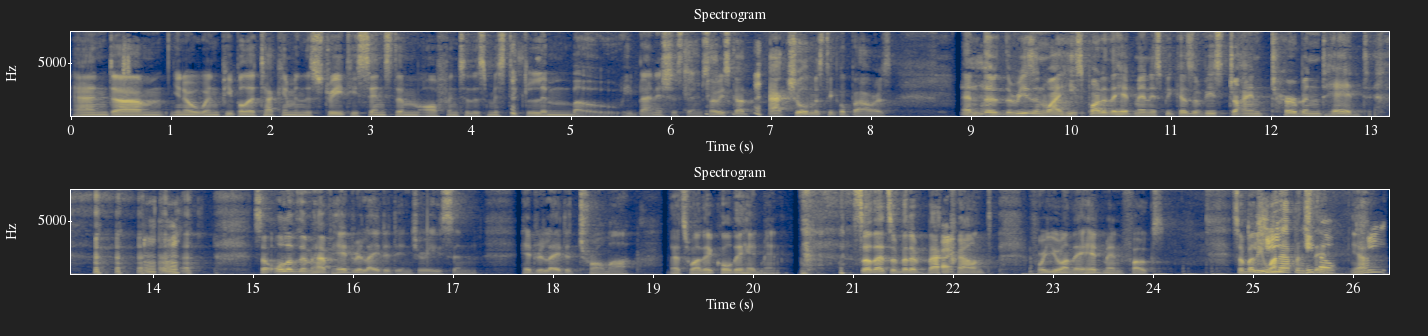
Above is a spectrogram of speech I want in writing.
And um, you know, when people attack him in the street, he sends them off into this mystic limbo. He banishes them. So he's got actual mystical powers. And the, the reason why he's part of the Headmen is because of his giant turbaned head. So all of them have head related injuries and head related trauma. That's why they're called the Headmen. so that's a bit of background for you on the Headmen, folks. So, Billy, what happens he, then? though, yeah? He,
